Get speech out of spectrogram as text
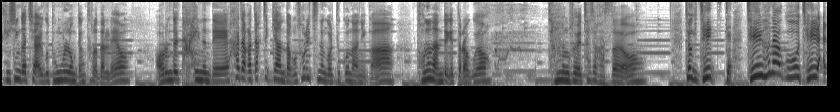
귀신같이 알고 동물농장 틀어달래요 어른들 다 있는데 하자가 짝짓기 한다고 소리치는 걸 듣고 나니까 더는 안 되겠더라고요 장명소에 찾아갔어요 저기 제, 제, 제일 흔하고 제일 안-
